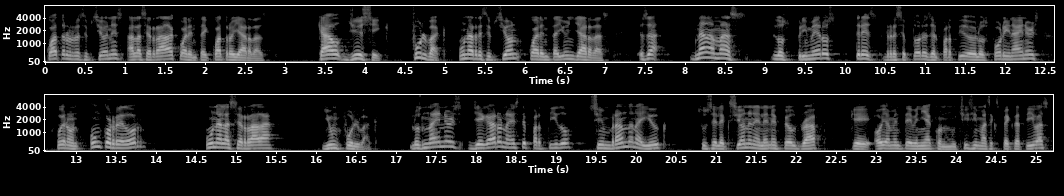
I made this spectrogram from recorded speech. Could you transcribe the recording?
4 recepciones a la cerrada, 44 yardas. Kyle Jusic, Fullback, una recepción, 41 yardas. O sea, nada más los primeros tres receptores del partido de los 49ers fueron un corredor, una ala cerrada y un fullback. Los Niners llegaron a este partido sin Brandon Ayuk, su selección en el NFL Draft, que obviamente venía con muchísimas expectativas,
